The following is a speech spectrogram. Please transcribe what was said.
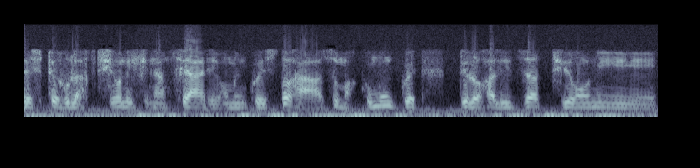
le speculazioni finanziarie come in questo caso, ma comunque delocalizzazioni eh,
